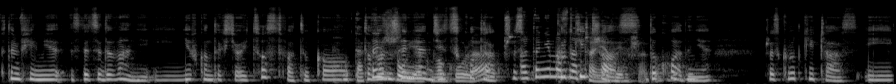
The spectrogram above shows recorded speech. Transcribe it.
w tym filmie zdecydowanie i nie w kontekście ojcostwa, tylko tak, towarzyszenia dziecku. Tak, przez Ale to nie ma krótki czas. Większego. Dokładnie. Mhm. Przez krótki czas i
